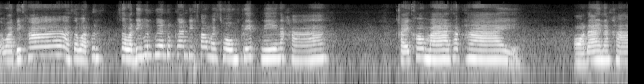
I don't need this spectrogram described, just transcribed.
สวัสดีค่ะ สวัสดีเพื่อนสวัสดีเพื่อนๆทุกท่านที่เข้ามาชมคลิปนี้นะคะ ใครเข้ามาทักทายอ๋อได้นะคะ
